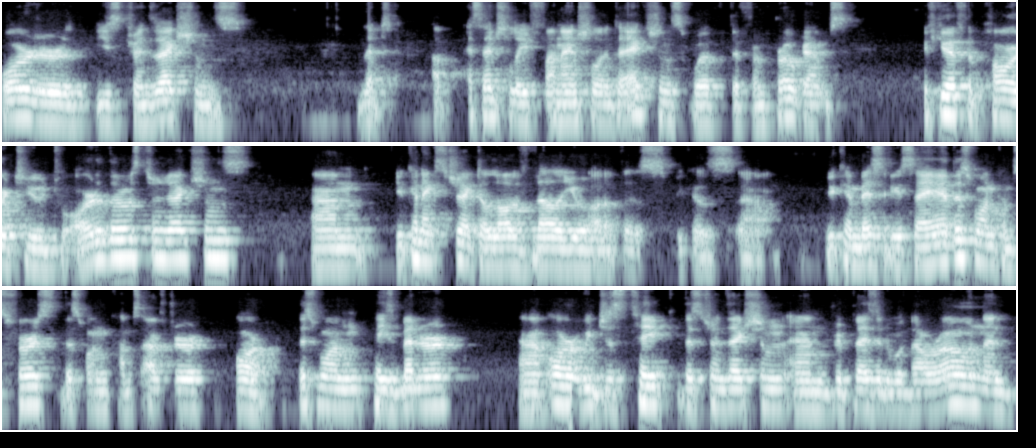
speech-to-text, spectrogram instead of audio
order these transactions that essentially financial interactions with different programs. If you have the power to, to order those transactions, um, you can extract a lot of value out of this because uh, you can basically say, hey, this one comes first, this one comes after, or this one pays better, uh, or we just take this transaction and replace it with our own and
